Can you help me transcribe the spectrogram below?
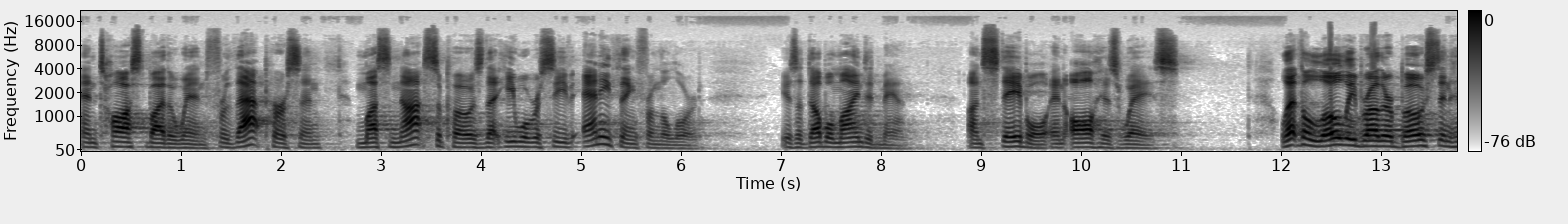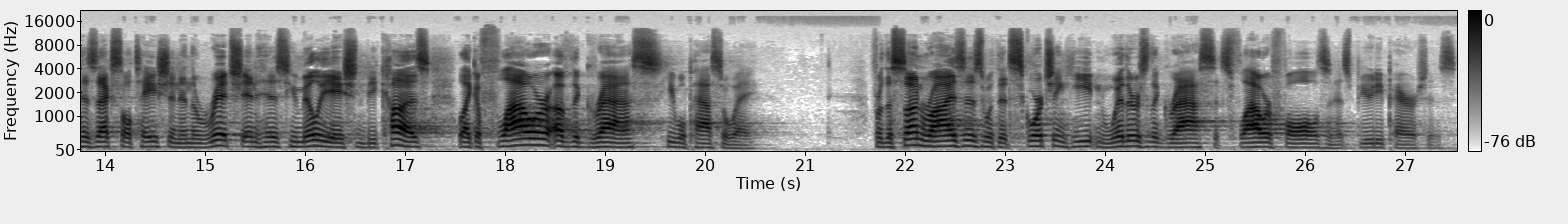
and tossed by the wind. For that person must not suppose that he will receive anything from the Lord. He is a double minded man, unstable in all his ways. Let the lowly brother boast in his exaltation, and the rich in his humiliation, because, like a flower of the grass, he will pass away. For the sun rises with its scorching heat and withers the grass, its flower falls, and its beauty perishes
